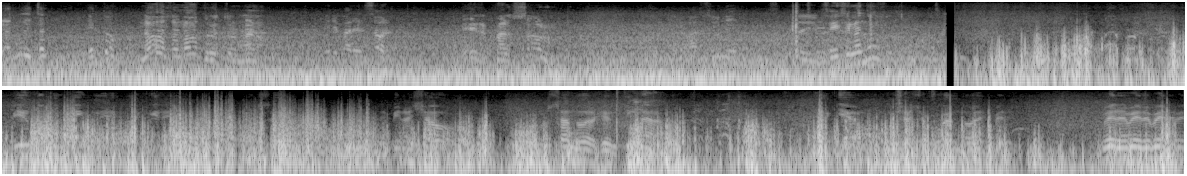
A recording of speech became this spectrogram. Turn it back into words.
¿Ya tú estás- ¿Esto? No, son otros estos hermanos. Viene para el sol. El para el sol. Viendo conmigo eh, de Argentina. Aquí hay un muchacho jugando, eh. Mire.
